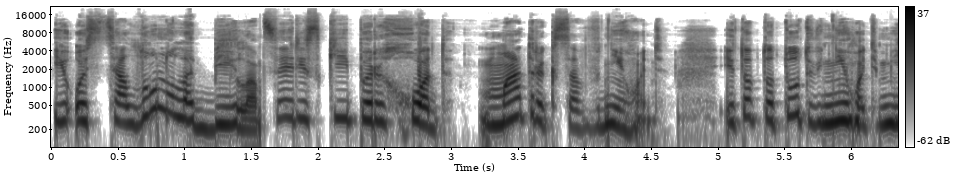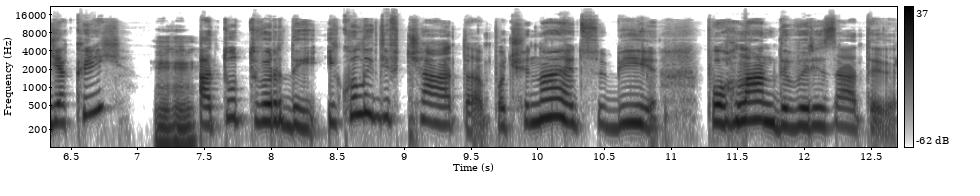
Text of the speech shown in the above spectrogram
І ось ця лунула біла це різкий переход матрикса в ніготь. І тобто тут в ніготь м'який, Угу. а тут твердий. І коли дівчата починають собі по гланди вирізати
